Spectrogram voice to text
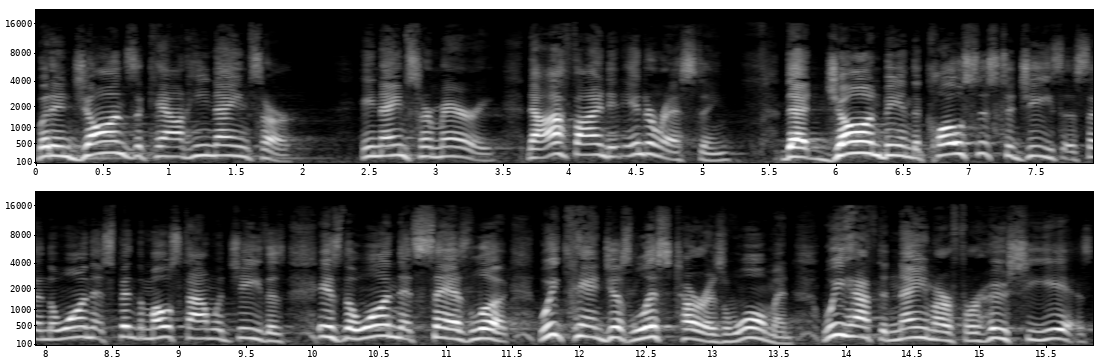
But in John's account, he names her. He names her Mary. Now, I find it interesting that John, being the closest to Jesus and the one that spent the most time with Jesus, is the one that says, Look, we can't just list her as a woman. We have to name her for who she is.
